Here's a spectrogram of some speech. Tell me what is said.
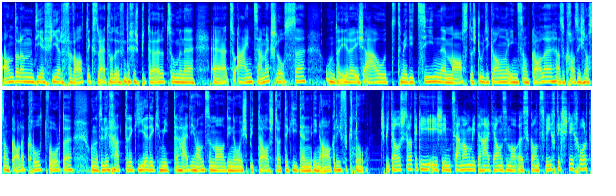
anderem die vier Verwaltungsräte der öffentlichen Spitäler zu einem, äh, zu einem zusammengeschlossen. Unter ihr ist auch die Medizin ein Masterstudiengang in St. Gallen, also quasi ist nach St. Gallen geholt worden. Und natürlich hat die Regierung mit Heidi Hanselmann die neue Spitalstrategie dann in Angriff genommen. Die Spitalstrategie ist im Zusammenhang mit Heidi Hanselmann ein ganz wichtiges Stichwort.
